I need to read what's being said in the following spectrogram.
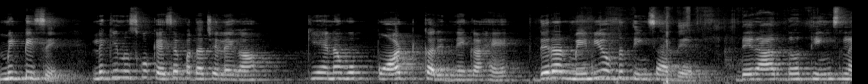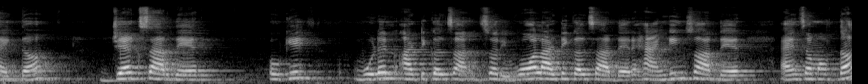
मिट्टी से। लेकिन उसको कैसे पता चलेगा कि है ना, वो पॉट खरीदने का है? There are many of the things are there there are the things like the jacks are there okay wooden articles are sorry wall articles are there hangings are there and some of the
